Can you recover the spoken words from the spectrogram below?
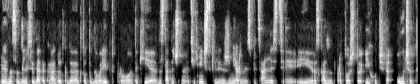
Меня на самом деле всегда так радует, когда кто-то говорит про такие достаточно технические или инженерные специальности и рассказывают про то, что их учат, учат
